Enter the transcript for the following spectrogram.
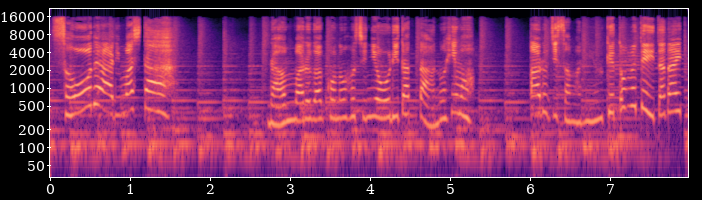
あそうでありました。蘭丸がこの星に降り立ったあの日も主様に受け止めていただいて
